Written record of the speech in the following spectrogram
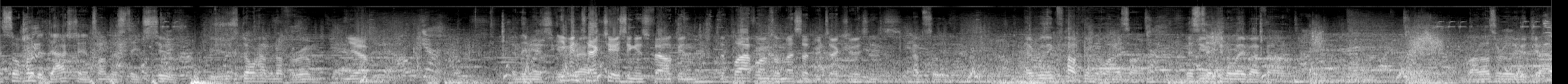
It's so hard to dash dance on this stage too. You just don't have enough room, Yep. and then you just get Even tech chasing is Falcon. The platforms will mess up your tech chases. Absolutely. Everything Falcon relies on is taken away by Falcon. Wow, that was a really good jab.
